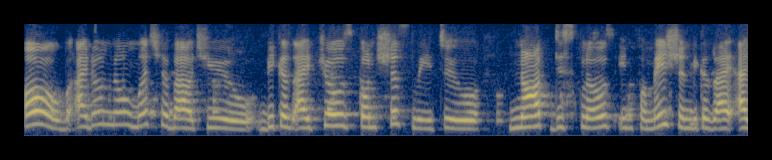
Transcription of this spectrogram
"Oh, but I don't know much about you," because I chose consciously to not disclose information because I, I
